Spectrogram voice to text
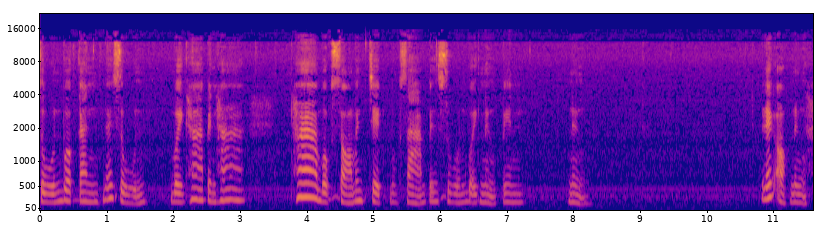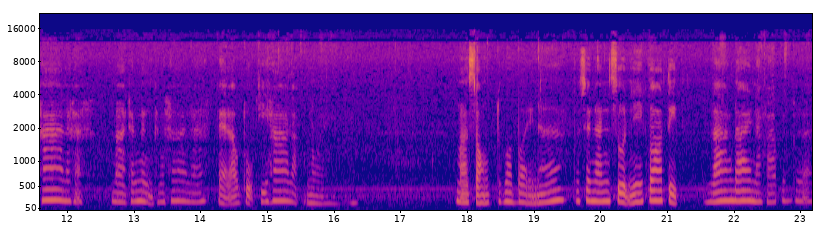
ศูนย์บวกกันได้ศูนย์บวกอีกห้าเป็นห้าห้าบวกสองเป็นเจ็ดบวกสามเป็นศูนย์บวกอีกหนึ่งเป็นหนึ่งเลขออกหนึ่งห้านะคะ มาทั้งหนึ่งทั้งห้านะ แต่เราถูกที่ห้าหลักหน่วย มาสองตัวบ่อยนะ เพราะฉะนั้นสูตรนี้ก็ติดล่างได้นะคะเพื่อน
